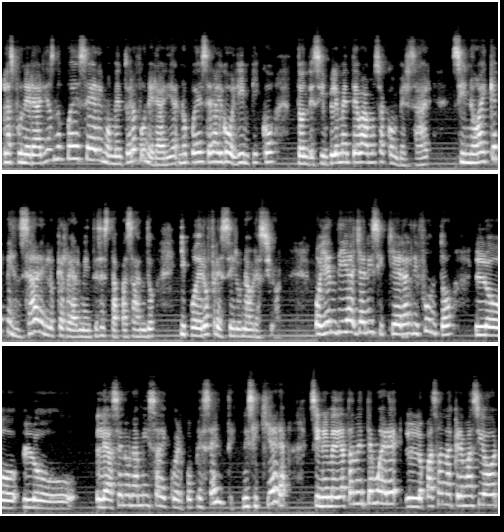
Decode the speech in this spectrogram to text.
las funerarias no puede ser, el momento de la funeraria no puede ser algo olímpico donde simplemente vamos a conversar, sino hay que pensar en lo que realmente se está pasando y poder ofrecer una oración. Hoy en día ya ni siquiera el difunto lo, lo le hacen una misa de cuerpo presente, ni siquiera, sino inmediatamente muere, lo pasan a cremación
